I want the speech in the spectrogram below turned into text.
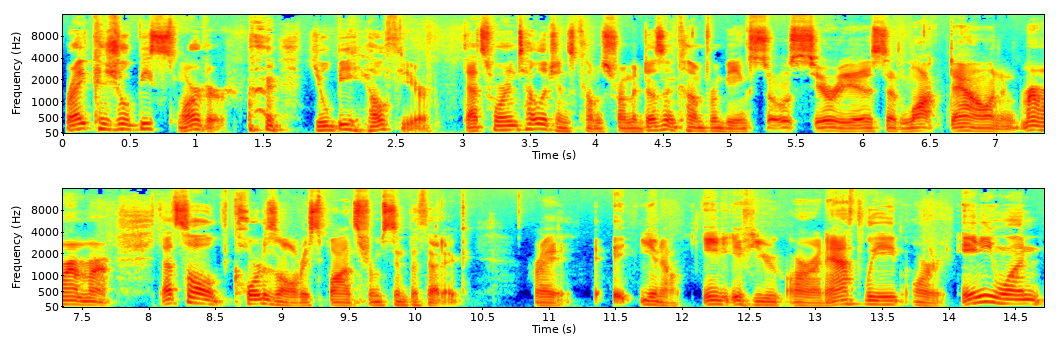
right? Because you'll be smarter, you'll be healthier. That's where intelligence comes from. It doesn't come from being so serious and locked down and that's all cortisol response from sympathetic right? You know, if you are an athlete or anyone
